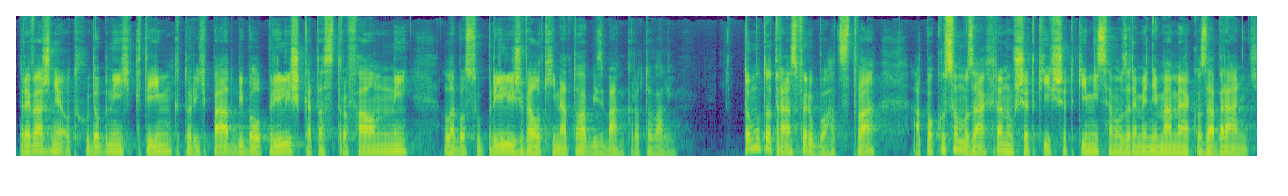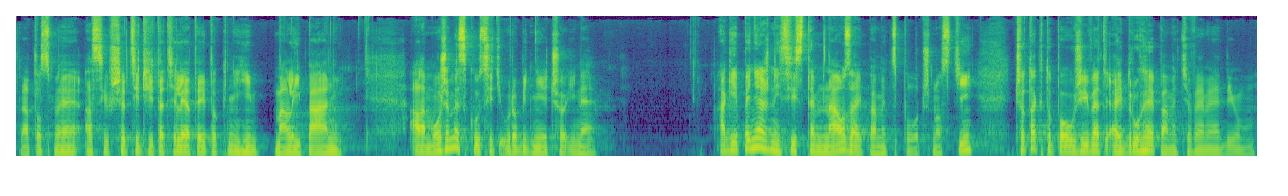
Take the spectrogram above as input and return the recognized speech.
Prevažne od chudobných k tým, ktorých pád by bol príliš katastrofálny, lebo sú príliš veľkí na to, aby zbankrotovali. Tomuto transferu bohatstva a pokusom o záchranu všetkých všetkými samozrejme nemáme ako zabrániť. Na to sme asi všetci čitatelia tejto knihy malí páni. Ale môžeme skúsiť urobiť niečo iné. Ak je peňažný systém naozaj pamäť spoločnosti, čo takto používať aj druhé pamäťové médium?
